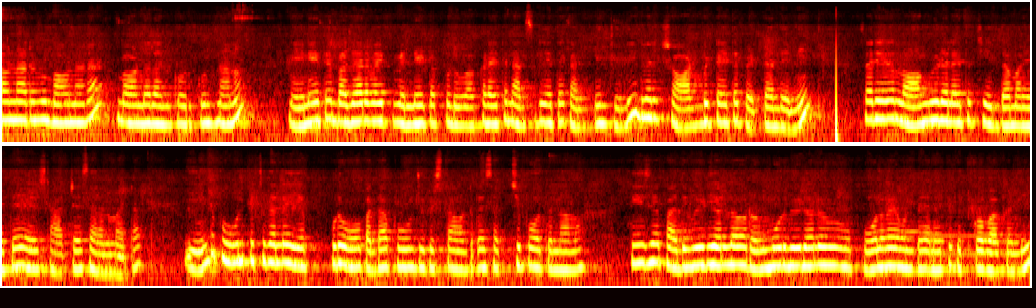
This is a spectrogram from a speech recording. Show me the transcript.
ఎలా ఉన్నారు? బాగున్నారా? బాగుండాలని కోరుకుంటున్నాను. నేనైతే బజార్ వైపు వెళ్ళేటప్పుడు అక్కడైతే నర్సరీ అయితే కనిపించింది. ఇదివరకు షార్ట్ బిట్ అయితే పెట్టాను దీన్ని సరే ఏదో లాంగ్ వీడియోలు అయితే చేద్దామని అయితే స్టార్ట్ చేశానమాట అనమాట ఏంటి పువ్వులు పిచ్చగల్లో ఎప్పుడు ఓ పెద్ద పువ్వులు చూపిస్తూ ఉంటుంది. చచ్చిపోతున్నాము. తీసే పది వీడియోల్లో రెండు మూడు వీడియోలు పూలవే ఉంటాయని అయితే పెట్టుకోబాకండి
